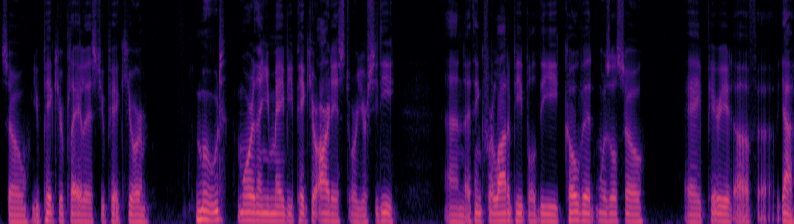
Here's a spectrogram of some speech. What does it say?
So you pick your playlist, you pick your mood more than you maybe pick your artist or your CD. And I think for a lot of people, the COVID was also a period of uh, yeah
